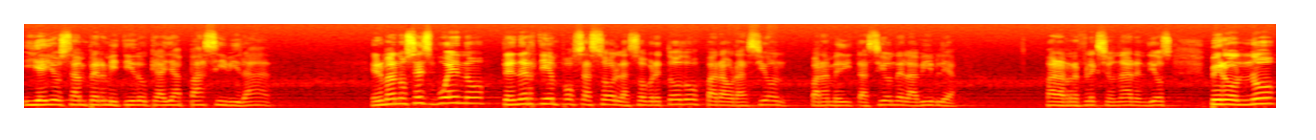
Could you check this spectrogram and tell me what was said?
y ellos han permitido que haya pasividad. Hermanos, es bueno tener tiempos a solas, sobre todo para oración, para meditación de la Biblia, para reflexionar en Dios, pero no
